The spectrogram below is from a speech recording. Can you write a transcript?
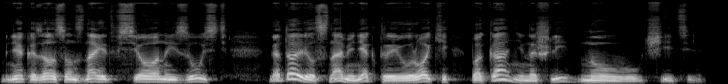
мне казалось, он знает все наизусть, готовил с нами некоторые уроки, пока не нашли нового учителя.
